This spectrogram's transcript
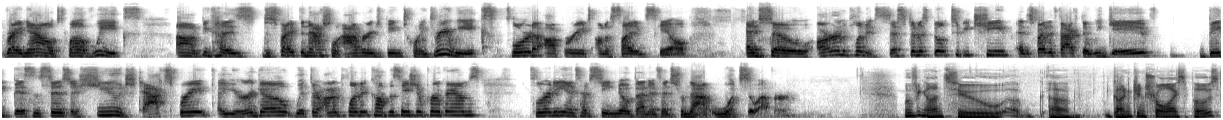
right now, 12 weeks. Um, because despite the national average being 23 weeks, Florida operates on a sliding scale. And so our unemployment system is built to be cheap. And despite the fact that we gave big businesses a huge tax break a year ago with their unemployment compensation programs, Floridians have seen no benefits from that whatsoever. Moving on to uh, uh, gun control, I suppose.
